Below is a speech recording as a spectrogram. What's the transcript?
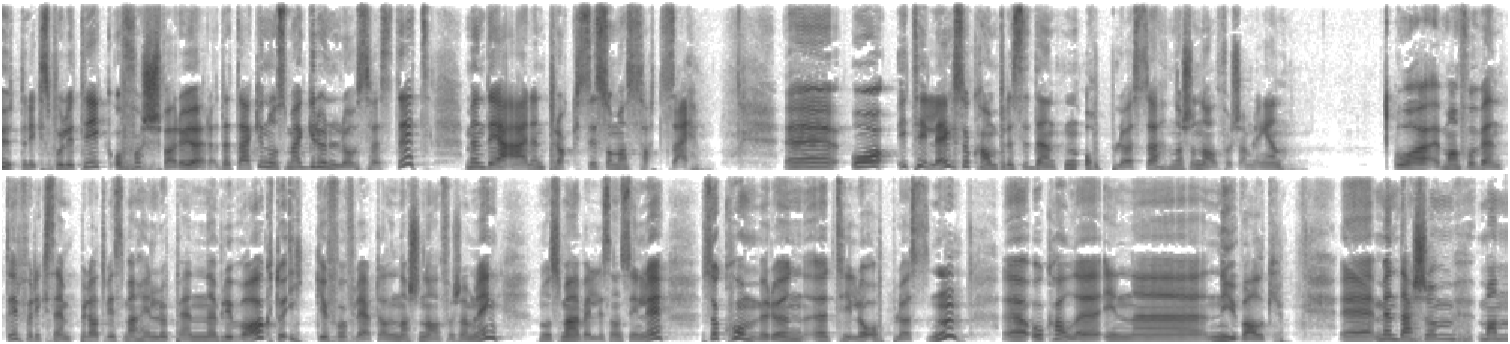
utenrikspolitikk og forsvar å gjøre. Dette er ikke noe som er grunnlovsfestet, men det er en praksis som har satt seg. Og I tillegg så kan presidenten oppløse nasjonalforsamlingen. Og man forventer f.eks. For at hvis Marine Le Pen blir valgt og ikke får flertall i nasjonalforsamling, noe som er veldig sannsynlig, så kommer hun uh, til å oppløse den uh, og kalle inn nyvalg. men dersom man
